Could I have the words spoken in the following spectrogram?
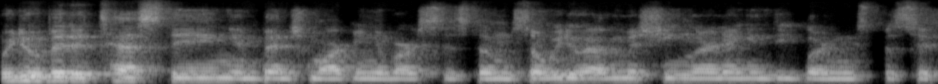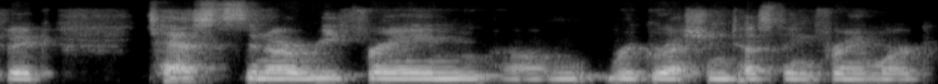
We do a bit of testing and benchmarking of our system. So we do have machine learning and deep learning specific tests in our ReFrame um, regression testing framework,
